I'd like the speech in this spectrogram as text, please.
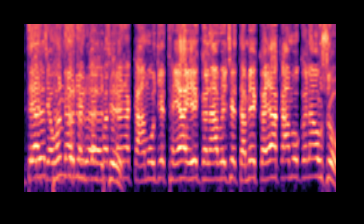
હજાર ચૌદ ના સંકલ્પ. પત્રના કામો જે થયા એ ગણાવે છે તમે કયા કામો ગણાવશો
